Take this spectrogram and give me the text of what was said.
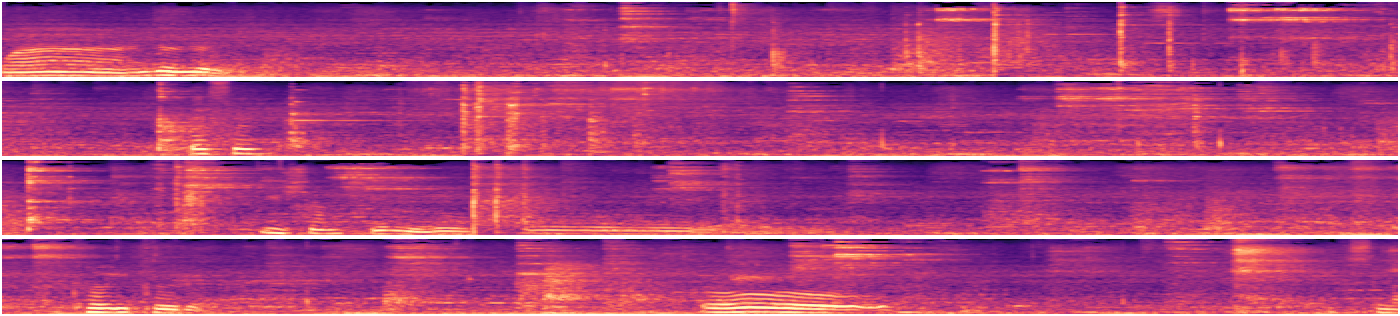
哇，热热的，拜拜。玉香小米露，嗯，一颗一颗的，哦，是哪？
